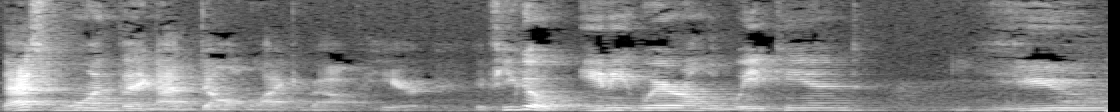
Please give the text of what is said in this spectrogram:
That's one thing I don't like about here. If you go anywhere on the weekend, you.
